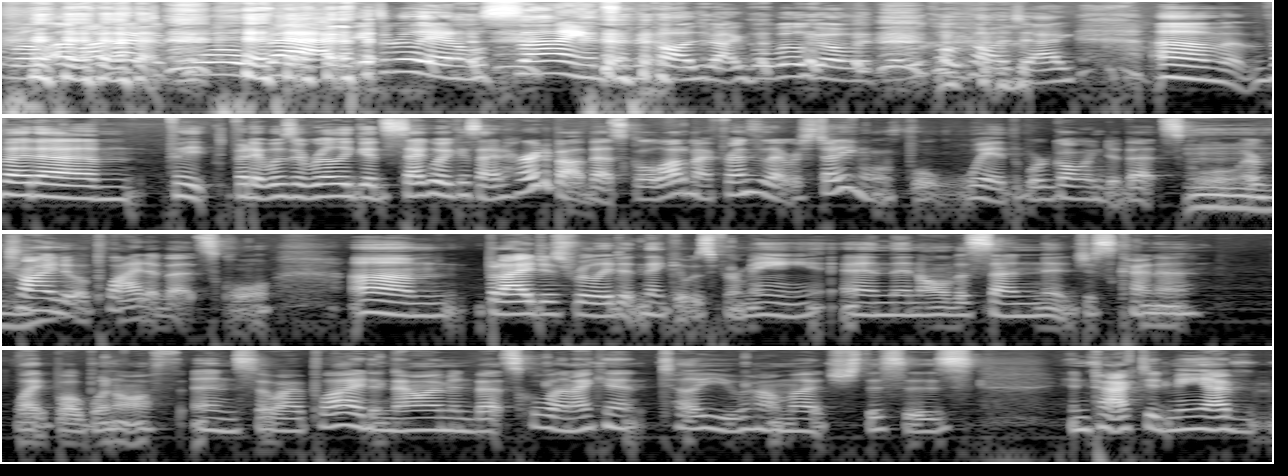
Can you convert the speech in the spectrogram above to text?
well I, I might have to quote back. It's really animal science in the college bag, but we'll go with it. We'll go college bag. Um, but um, but but it was a really good segue because I'd heard about vet school. A lot of my friends that I was studying with, with were going to vet school or Mm. trying to apply to vet school. Um, but I just really didn't think it was for me. And then all of a sudden, it just kind of light bulb went off, and so I applied, and now I'm in vet school, and I can't tell you how much this has impacted me. I've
